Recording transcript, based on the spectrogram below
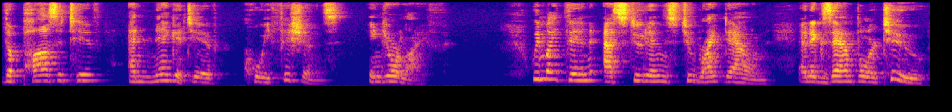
the positive and negative coefficients in your life? We might then ask students to write down an example or two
